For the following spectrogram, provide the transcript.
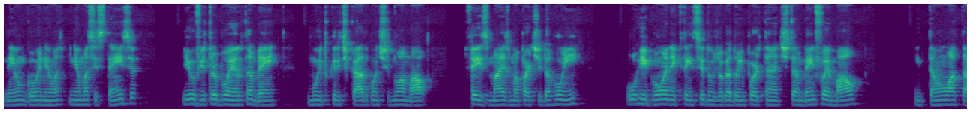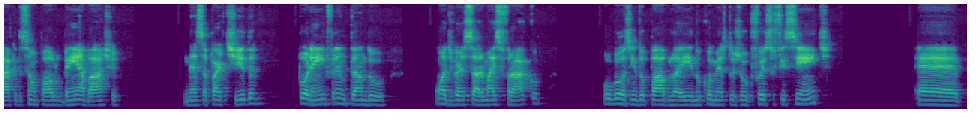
nenhum gol e nenhuma, nenhuma assistência. E o Vitor Bueno também, muito criticado, continua mal. Fez mais uma partida ruim. O Rigoni, que tem sido um jogador importante, também foi mal. Então o ataque do São Paulo bem abaixo nessa partida, porém enfrentando um adversário mais fraco. O golzinho do Pablo aí no começo do jogo foi suficiente. É,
